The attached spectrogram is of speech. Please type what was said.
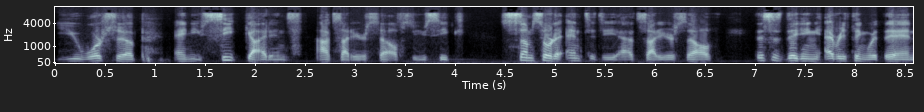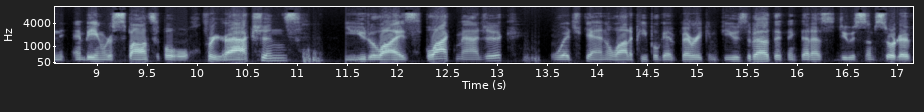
you worship and you seek guidance outside of yourself. So you seek some sort of entity outside of yourself. This is digging everything within and being responsible for your actions. You utilize black magic, which again, a lot of people get very confused about. They think that has to do with some sort of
